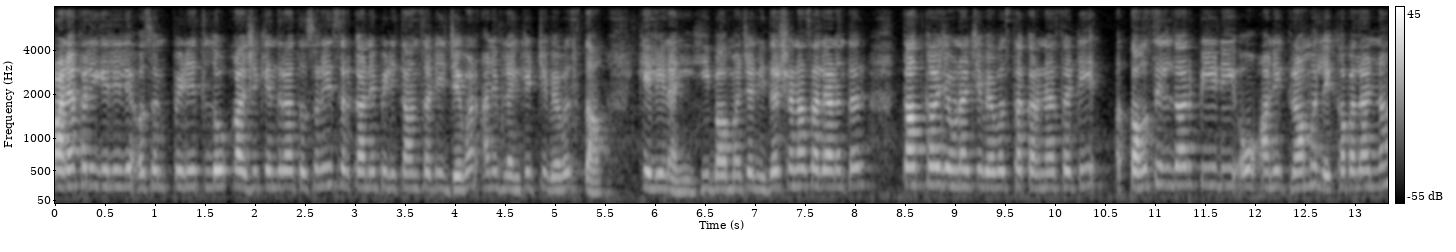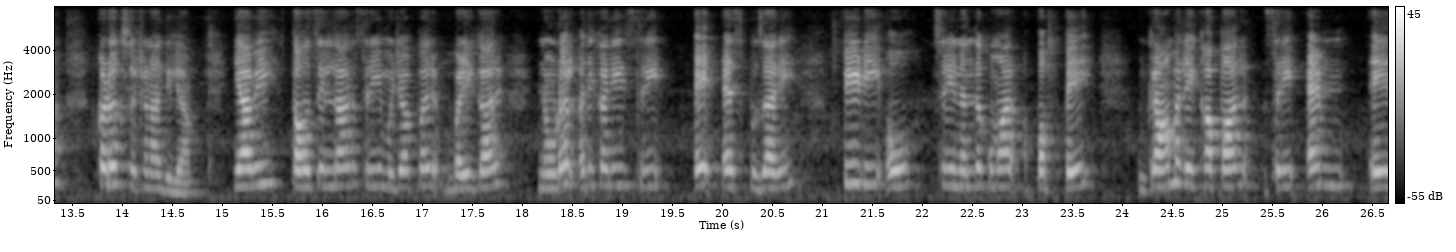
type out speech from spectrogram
पाण्याखाली गेलेले असून पीडित लोक काळजी केंद्रात असूनही सरकारने पीडितांसाठी जेवण आणि ब्लँकेटची व्यवस्था केली नाही. ही बाब माझ्या निदर्शनास आल्यानंतर तात्काळ जेवणाची व्यवस्था करण्यासाठी तहसीलदार पी डी ओ आणि ग्रामलेखापालांना कडक सूचना दिल्या. यावेळी तहसीलदार श्री मुजफ्फर बळीगार नोडल अधिकारी Shri A S Pujari P D O Shri Nandkumar Pappe ग्रामलेखापाल श्री एम ए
